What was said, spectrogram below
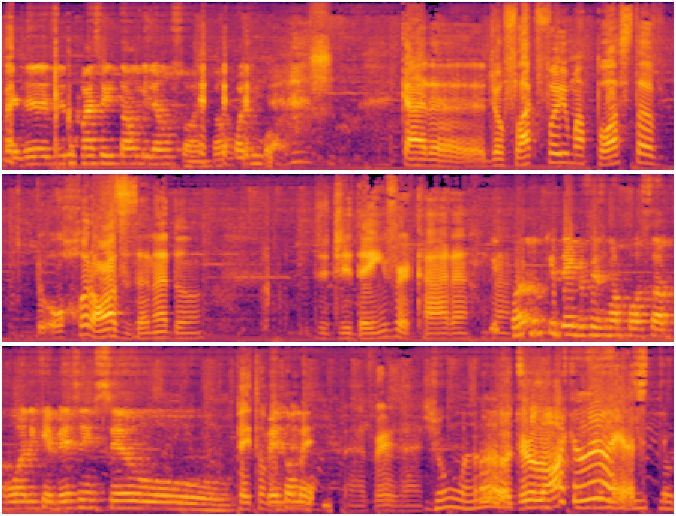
Mas ele não vai aceitar um milhão só, então pode ir embora. Cara, Joe Flacco foi uma aposta horrorosa, né, do de, de Denver, cara. E quando que Denver fez uma aposta boa no QB sem ser o Peyton Peyton Manning. É verdade. John Ô, Elway. o Drew Locke, né? O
